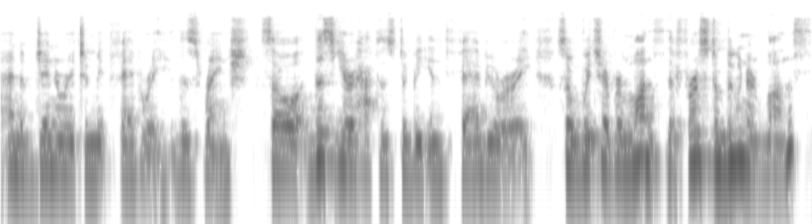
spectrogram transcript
end of January to mid February, this range. So this year happens to be in February. So whichever month, the first lunar month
